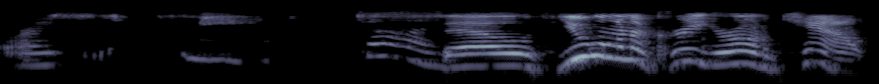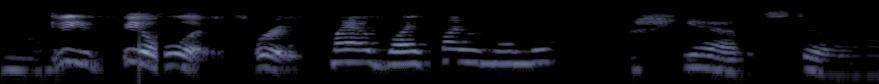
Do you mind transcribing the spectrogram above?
Alright. Me. So, if you want to create your own account, feel free. My Wi-Fi, remember? Yeah, but still.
